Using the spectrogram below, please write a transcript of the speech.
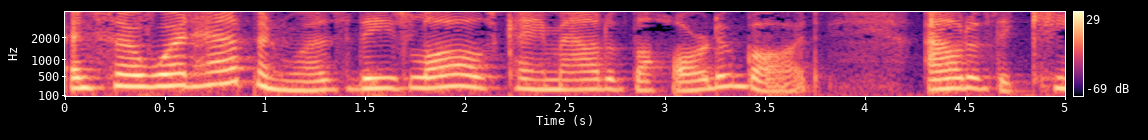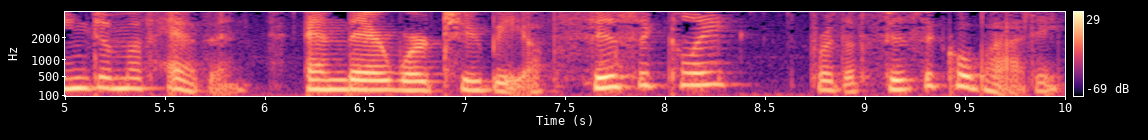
And so what happened was these laws came out of the heart of God, out of the kingdom of heaven. And there were to be a physically for the physical body,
